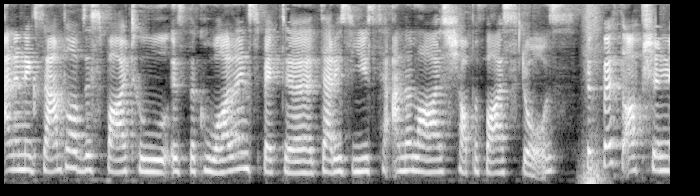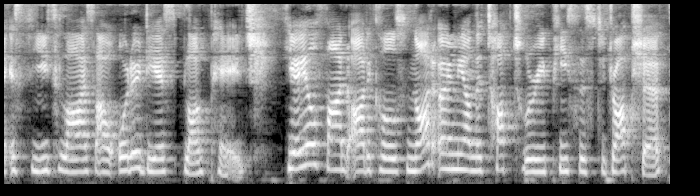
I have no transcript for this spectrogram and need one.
And an example of the spy tool is the Koala Inspector that is used to analyze Shopify stores. The fifth option is to utilize our AutoDS blog page. Here you'll find articles not only on the top jewelry pieces to dropship,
